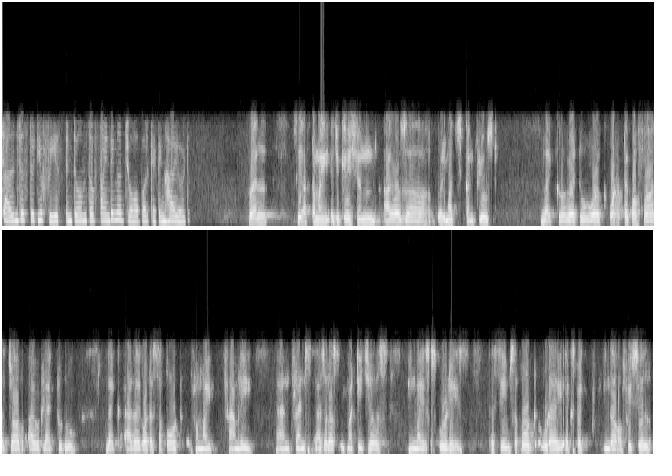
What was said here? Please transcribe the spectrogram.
challenges did you face in terms of finding a job or getting hired? Well, see, after my education, I was uh, very much confused, like uh, where to work, what type of uh, job I would like to do. Like, as I got a support from my family and friends, as well as my teachers in my school days, the same support would I expect in the official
